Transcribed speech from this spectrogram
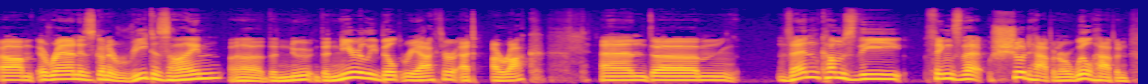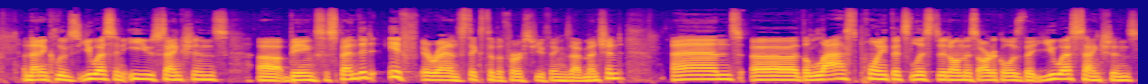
Um, Iran is going to redesign uh, the new, the nearly built reactor at Arak, and um, then comes the things that should happen or will happen, and that includes U.S. and EU sanctions uh, being suspended if Iran sticks to the first few things I've mentioned. And uh, the last point that's listed on this article is that U.S. sanctions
